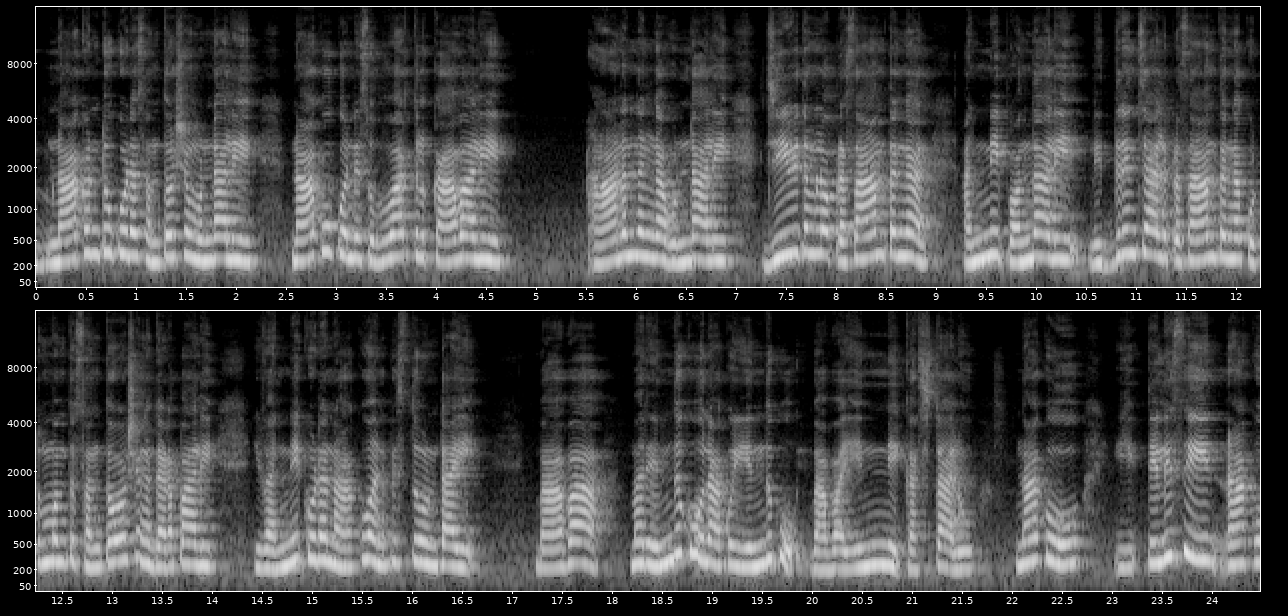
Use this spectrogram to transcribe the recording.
నాకంటూ కూడా సంతోషం ఉండాలి. నాకు కొన్ని శుభవార్తలు కావాలి. ఆనందంగా ఉండాలి. జీవితంలో ప్రశాంతంగా అన్నీ పొందాలి నిద్రించాలి ప్రశాంతంగా కుటుంబంతో సంతోషంగా గడపాలి. ఇవన్నీ కూడా నాకు అనిపిస్తూ ఉంటాయి. బాబా మరెందుకు నాకు ఎందుకు? బాబా ఇన్ని కష్టాలు. నాకు తెలిసి నాకు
